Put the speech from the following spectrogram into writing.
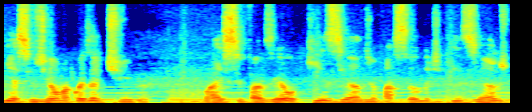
ISG é uma coisa antiga. Vai se fazer 15 anos, já passando de 15 anos,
